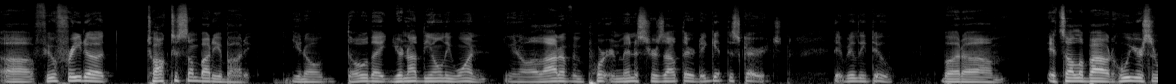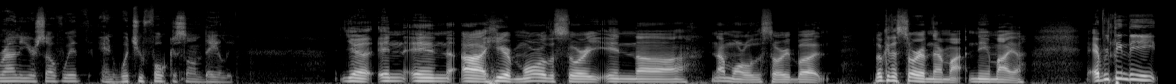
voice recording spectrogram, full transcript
uh, feel free to talk to somebody about it. You know, though that you're not the only one. You know, a lot of important ministers out there they get discouraged. They really do. But um, it's all about who you're surrounding yourself with and what you focus on daily. Yeah, in in uh here, moral of the story in uh not moral of the story, but look at the story of Nehemiah. Everything the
